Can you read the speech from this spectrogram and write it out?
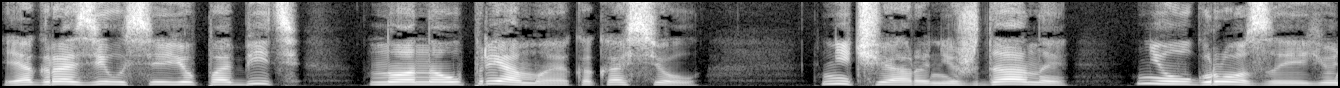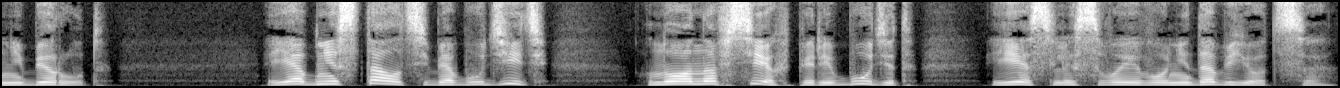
Я грозился ее побить, но она упрямая, как осел, ни чары, ни жданы, ни угрозы ее не берут. Я бы не стал тебя будить, но она всех перебудет, если своего не добьется.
